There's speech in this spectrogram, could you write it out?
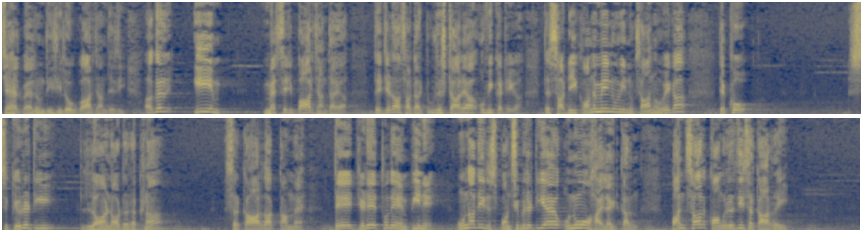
ਚਹਿਲ ਪਹਿਲ ਹੁੰਦੀ ਸੀ, ਲੋਕ ਬਾਹਰ ਜਾਂਦੇ ਸੀ। ਅਗਰ ਇਹ ਮੈਸੇਜ ਬਾਹਰ ਜਾਂਦਾ ਆ ਤੇ ਜਿਹੜਾ ਸਾਡਾ ਟੂਰਿਸਟ ਆ ਰਿਹਾ, ਉਹ ਵੀ ਘਟੇਗਾ। ਤੇ ਸਾਡੀ ਇਕਨੋਮੀ ਨੂੰ ਵੀ ਨੁਕਸਾਨ ਹੋਵੇਗਾ। ਦੇਖੋ ਸਿਕਿਉਰਿਟੀ ਲਾਅ ਐਂਡ ਆਰਡਰ ਰੱਖਣਾ ਸਰਕਾਰ ਦਾ ਕੰਮ ਹੈ। ਤੇ ਜਿਹੜੇ ਇੱਥੋਂ ਦੇ ਐਮਪੀ ਨੇ, ਉਹਨਾਂ ਦੀ ਰਿਸਪੌਂਸਿਬਿਲਿਟੀ ਹੈ ਉਹਨੂੰ ਉਹ ਹਾਈਲਾਈਟ ਕਰਨ। 5 ਸਾਲ ਕਾਂਗਰਸ ਦੀ ਸਰਕਾਰ ਰਹੀ।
